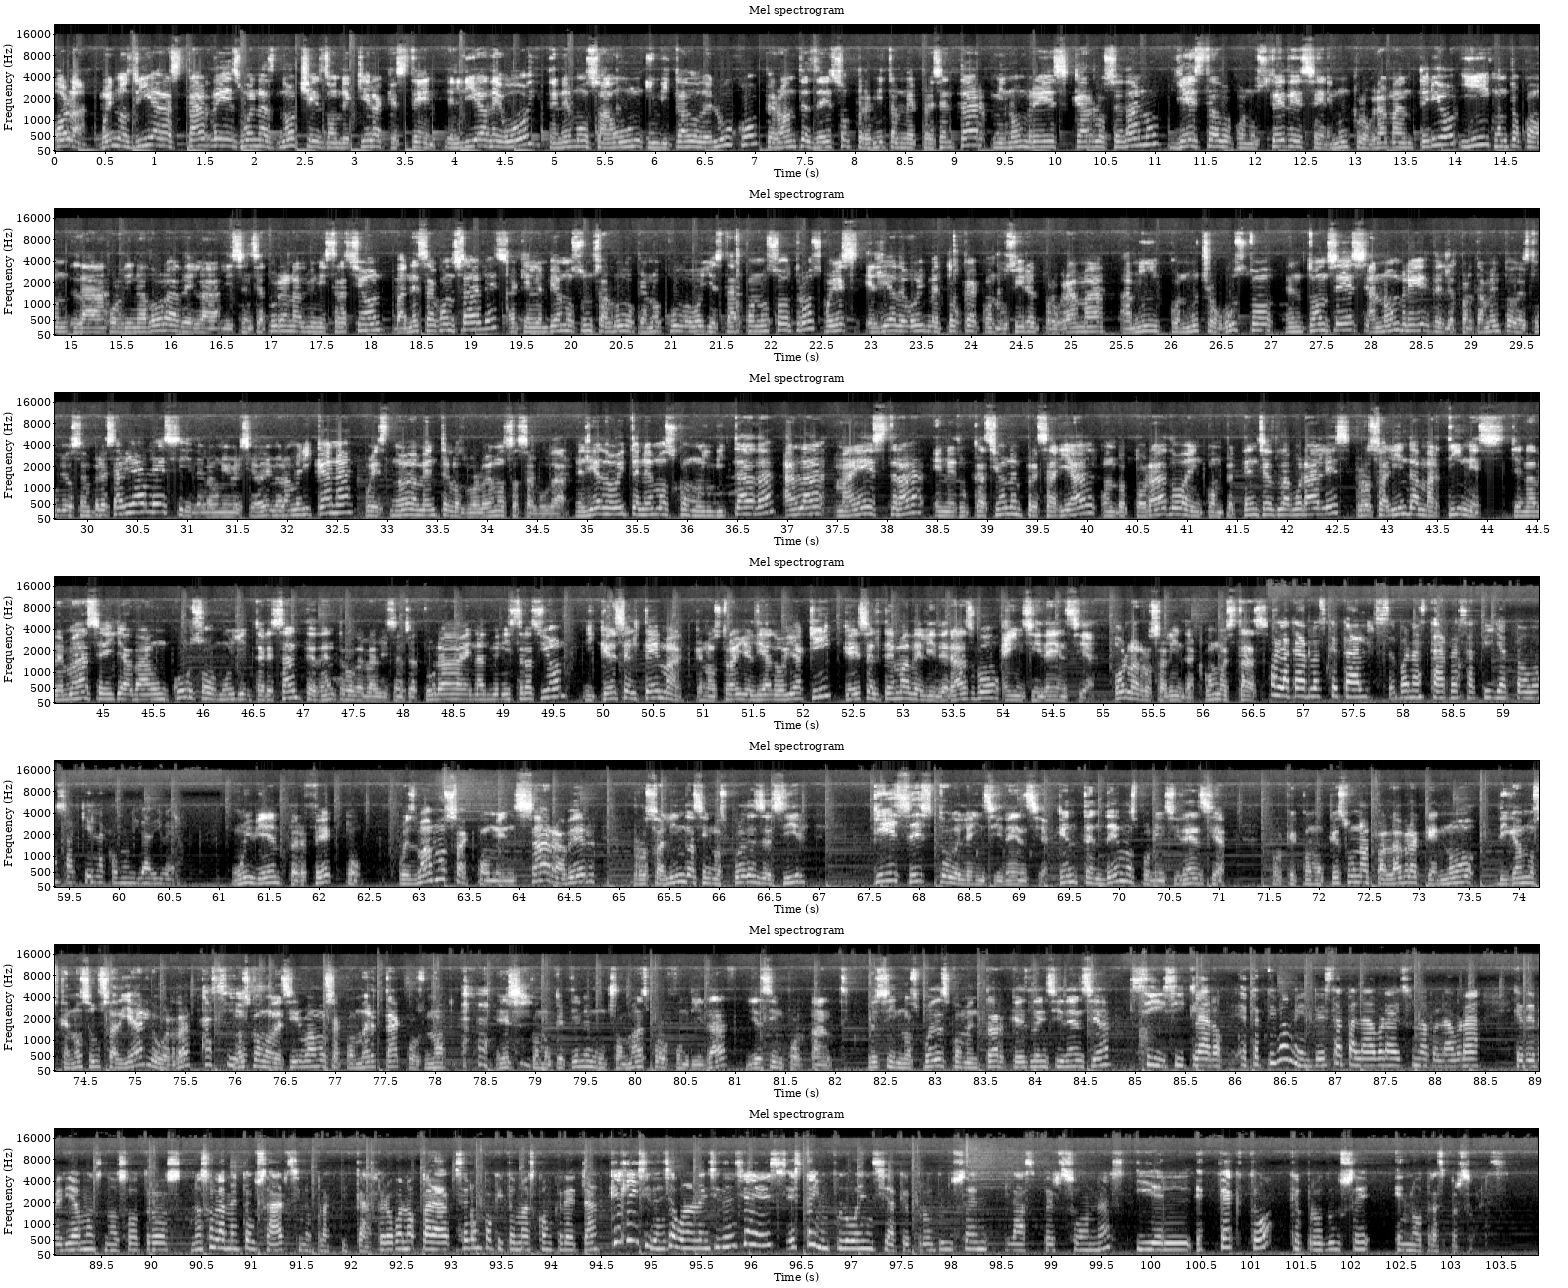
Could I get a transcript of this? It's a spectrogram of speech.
Hola, buenos días, tardes, buenas noches, donde quiera que estén. El día de hoy tenemos a un invitado de lujo, pero antes de eso permítanme presentar. Mi nombre es Carlos Sedano, ya he estado con ustedes en un programa anterior y junto con la coordinadora de la licenciatura en administración, Vanessa González, a quien le enviamos un saludo que no pudo hoy estar con nosotros, pues el día de hoy me toca conducir el programa a mí con mucho gusto. Entonces, a nombre del Departamento de Estudios empresariales y de la Universidad Iberoamericana, pues nuevamente los volvemos a saludar. El día de hoy tenemos como invitada a la maestra en educación empresarial con doctorado en competencias laborales, Rosalinda Martínez, quien además ella da un curso muy interesante dentro de la licenciatura en administración y que es el tema que nos trae el día de hoy aquí, que es el tema de liderazgo e incidencia. Hola Rosalinda, ¿cómo estás? Hola Carlos, ¿qué tal? Buenas tardes a ti y a todos aquí en la comunidad Ibero. Muy bien, perfecto. Pues vamos a comenzar a ver, Rosalinda, si nos puedes decir qué es esto de la incidencia, qué entendemos por incidencia, porque como que es una palabra que no, digamos que no se usa a diario, ¿verdad? Así no es. es como decir vamos a comer tacos, no. Es como que tiene mucho más profundidad y es importante. Entonces, si nos puedes comentar qué es la incidencia. Sí, sí, claro. Efectivamente, esta palabra es una palabra que deberíamos nosotros no solamente usar, sino practicar. Pero bueno, para ser un poquito más concreta, ¿qué es la incidencia? Bueno, la incidencia es esta influencia que producen las personas y el efecto que produce en otras personas.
